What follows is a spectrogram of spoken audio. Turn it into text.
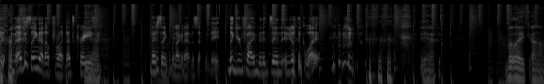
imagine saying that up front. That's crazy. Yeah. They're just like, we're not gonna have a second date. Like you're five minutes in, and you're like, what? yeah. But like, um,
